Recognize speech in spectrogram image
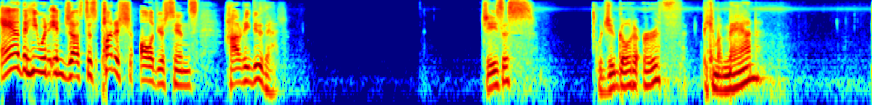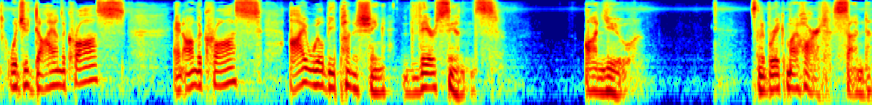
and that he would in justice punish all of your sins. How did he do that? Jesus, would you go to earth, become a man? Would you die on the cross? And on the cross, I will be punishing their sins on you. It's going to break my heart, son.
